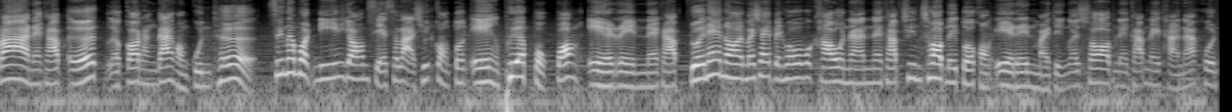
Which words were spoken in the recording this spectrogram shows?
ตรานะครับเอิร์กแล้วก็ทางด้านของกุนเทอร์ ซึ่งทั้งหมดนี้ยอมเสียสละชีวิตของตนเอง เพื่อปกป้องเอเรนนะครับโดยแน่นอนไม่ใช่เป็นเพราะว่าพวกเขานั้นนะครับชื่นชอบในตัวของเอเรนหมายถึงว่าชอบนะครับในฐานะคน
